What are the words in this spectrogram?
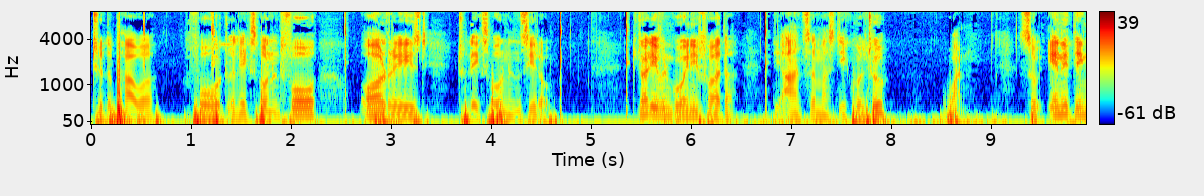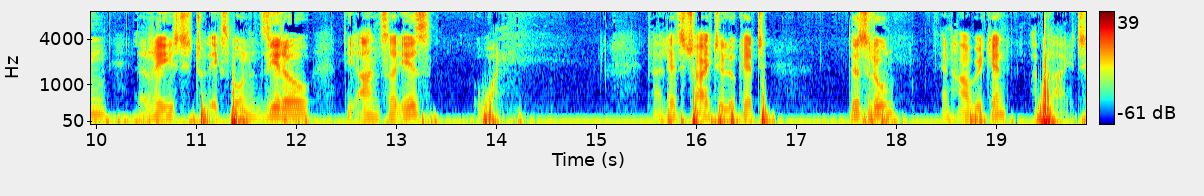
to the power 4 to the exponent 4 all raised to the exponent 0 do not even go any further. The answer must equal to 1 so anything raised to the exponent 0 the answer is 1 now let's try to look at this rule and how we can apply it.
